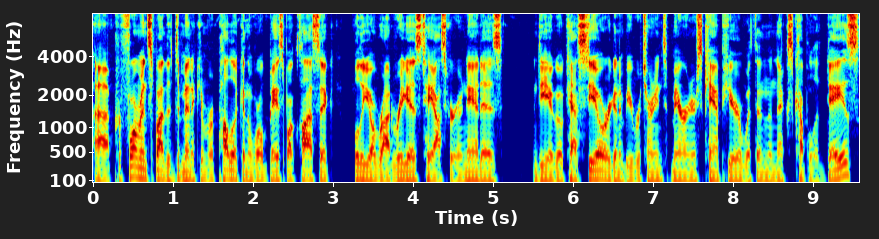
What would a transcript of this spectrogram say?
uh, performance by the Dominican Republic in the World Baseball Classic, Julio Rodriguez, Teoscar Hernandez, and Diego Castillo are going to be returning to Mariners camp here within the next couple of days.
